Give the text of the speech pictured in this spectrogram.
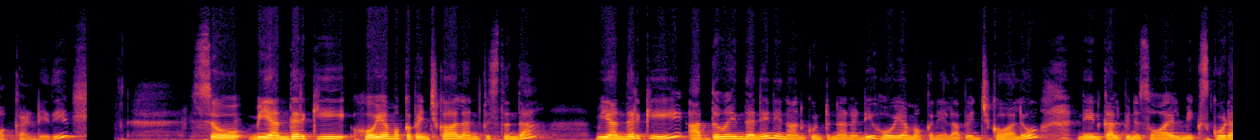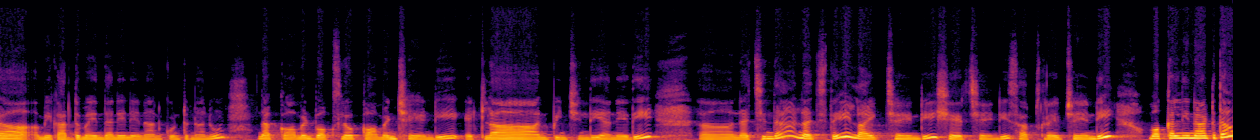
మొక్క అండి ఇది. సో మీ అందరికీ హోయా మొక్క పెంచుకోవాలనిపిస్తుందా? మీ అందరికీ అర్థమైందనే నేను అనుకుంటున్నానండి హోయా మొక్కని ఎలా పెంచుకోవాలో. నేను కలిపిన సాయిల్ మిక్స్ కూడా మీకు అర్థమైందనే నేను అనుకుంటున్నాను. నాకు కామెంట్ బాక్స్లో కామెంట్ చేయండి ఎట్లా అనిపించింది అనేది. నచ్చిందా? నచ్చితే లైక్ చేయండి షేర్ చేయండి సబ్స్క్రైబ్ చేయండి. మొక్కల్ని నాటుదాం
